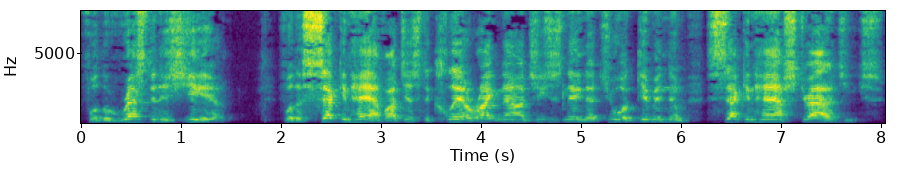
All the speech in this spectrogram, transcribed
for the rest of this year, for the second half, I just declare right now in Jesus' name that you are giving them second half strategies,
